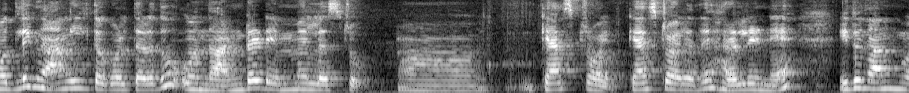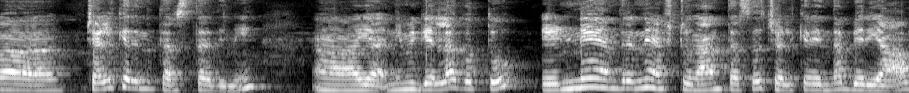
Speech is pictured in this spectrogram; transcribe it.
ಮೊದಲಿಗೆ ನಾನಿಲ್ಲಿ ತಗೊಳ್ತಾ ಇರೋದು ಒಂದು ಹಂಡ್ರೆಡ್ ಎಂ ಎಲ್ ಅಷ್ಟು ಕ್ಯಾಸ್ಟ್ರ್ ಆಯಿಲ್ ಕ್ಯಾಸ್ಟ್ರ್ ಆಯಿಲ್ ಅಂದರೆ ಹರಳೆಣ್ಣೆ. ಇದು ನಾನು ಚಳಕೆರೆಯಿಂದ ತರಿಸ್ತಾ ಇದ್ದೀನಿ. ನಿಮಗೆಲ್ಲ ಗೊತ್ತು, ಎಣ್ಣೆ ಅಂದ್ರೇ ಅಷ್ಟು. ನಾನು ತರಿಸೋದು ಚಳ್ಳಕೆರೆಯಿಂದ ಬೇರೆ ಯಾವ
